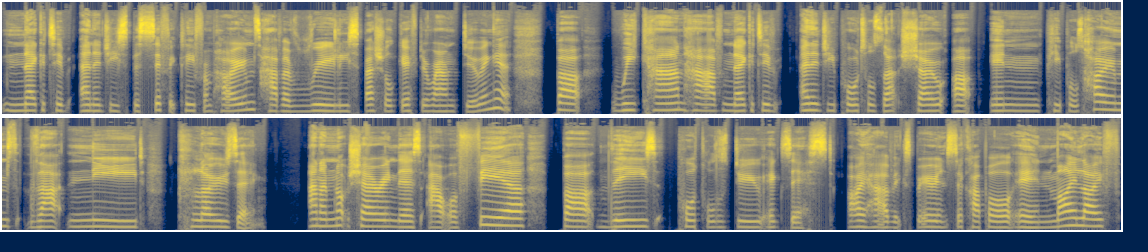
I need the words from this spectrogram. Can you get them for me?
negative energy specifically from homes have a really special gift around doing it. But we can have negative energy portals that show up in people's homes that need closing. And I'm not sharing this out of fear, but these portals do exist. I have experienced a couple in my life.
